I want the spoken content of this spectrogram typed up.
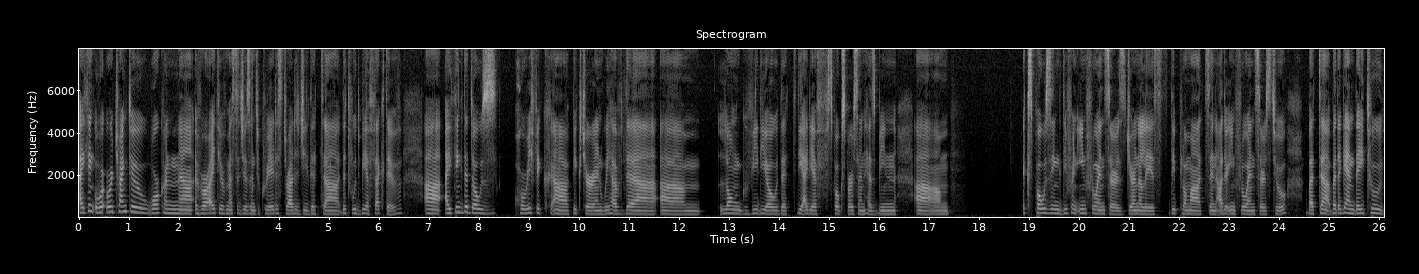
I think we're, we're trying to work on uh, a variety of messages and to create a strategy that uh, that would be effective. Uh, I think that those horrific uh, picture, and we have the um, long video that the IDF spokesperson has been. Um, exposing different influencers, journalists, diplomats, and other influencers too. But uh, but again, they too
